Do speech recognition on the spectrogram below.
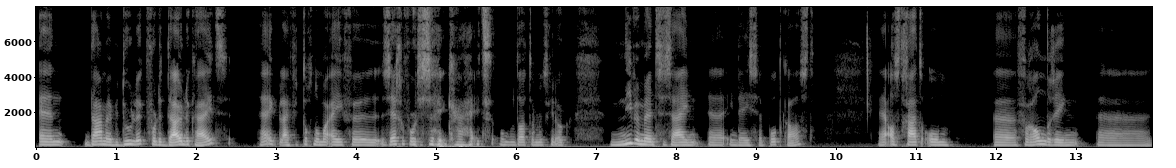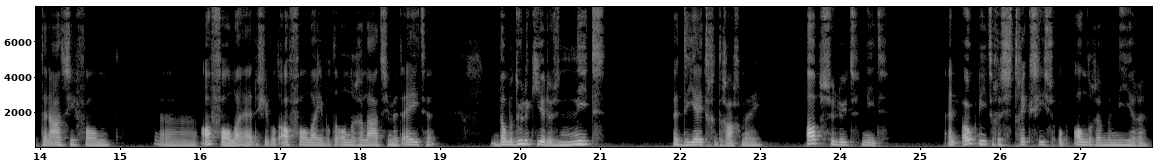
En daarmee bedoel ik voor de duidelijkheid, hè, ik blijf het toch nog maar even zeggen voor de zekerheid, omdat er misschien ook nieuwe mensen zijn uh, in deze podcast. Hè, als het gaat om uh, verandering uh, ten aanzien van afvallen, hè, dus je wilt afvallen en je wilt een andere relatie met eten, dan bedoel ik hier dus niet het dieetgedrag mee. Absoluut niet. En ook niet restricties op andere manieren.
